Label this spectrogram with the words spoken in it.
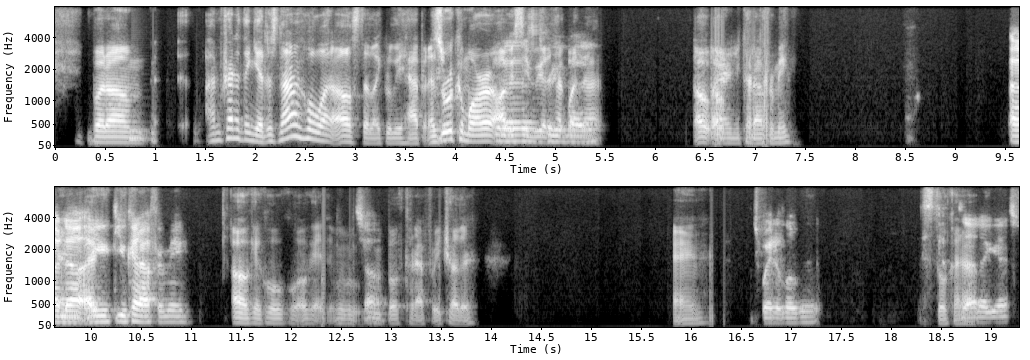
but um I'm trying to think, yeah, there's not a whole lot else that like really happened. Azura Kamara, obviously we gotta talk about that. Oh, Aaron, you cut out for me. Oh no, right. you, you cut out for me. Oh, okay, cool, cool. Okay. We, we both cut out for each other. And Just wait a little bit. still cut out. I guess.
